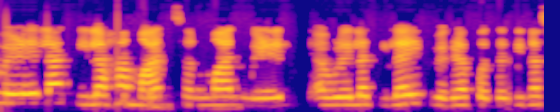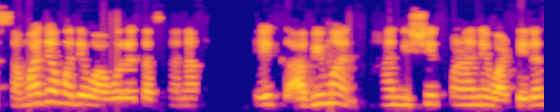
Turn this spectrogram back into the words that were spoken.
वेळेला तिला हा मान सन्मान मिळेल त्यावेळेला तिला एक वेगळ्या पद्धतीनं समाजामध्ये वावरत असताना एक अभिमान हा निश्चितपणाने वाटेलच.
